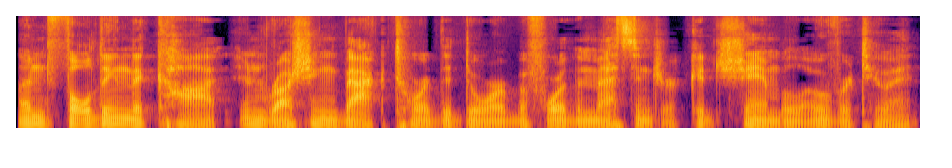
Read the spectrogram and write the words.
unfolding the cot and rushing back toward the door before the messenger could shamble over to it.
